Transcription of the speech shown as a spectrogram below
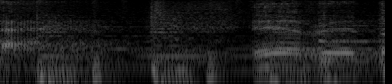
Died. Everybody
